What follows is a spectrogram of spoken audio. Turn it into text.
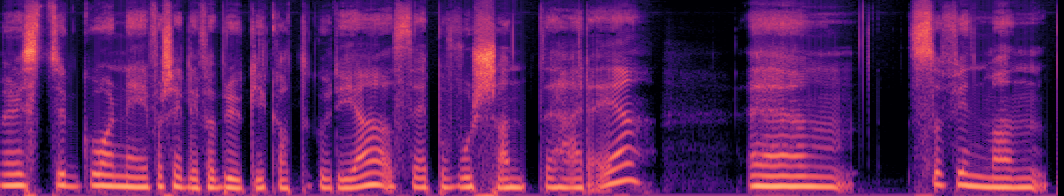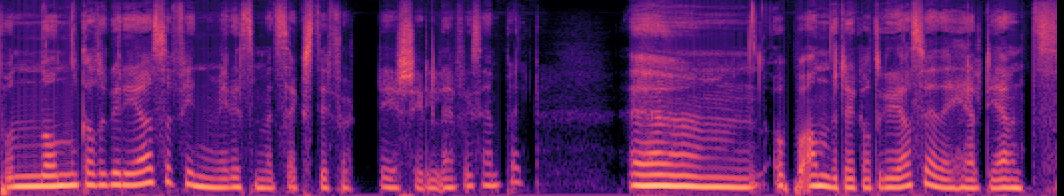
Men hvis du går ned i forskjellige forbrukerkategorier og ser på hvor sant det her er, um, så finner man på noen kategorier så finner vi liksom et 60-40-skille, f.eks. Um, og på andre kategorier så er det helt jevnt.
